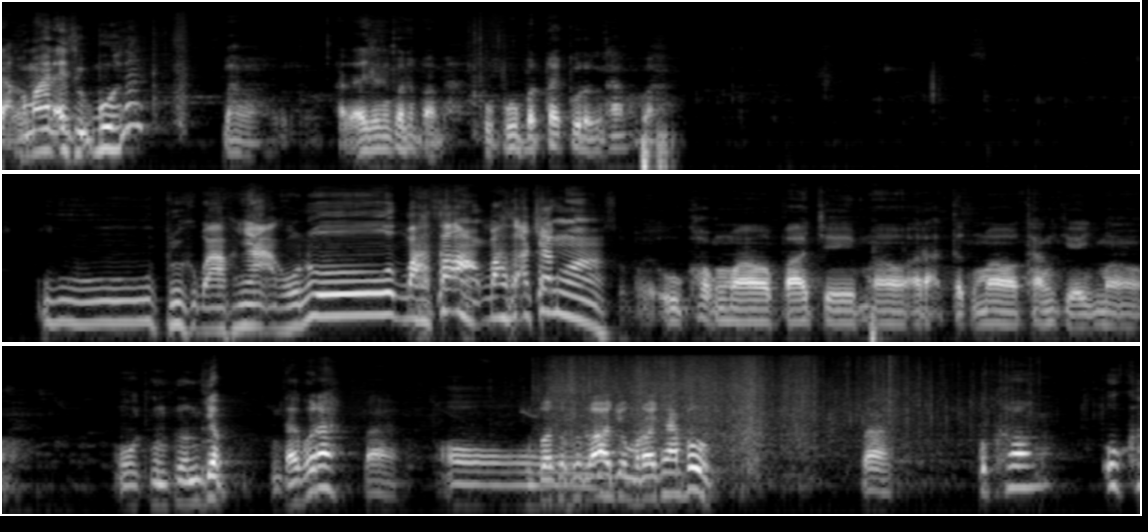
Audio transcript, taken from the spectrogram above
ដាក់ប្រមាណអីសុបួសហ្នឹងបាទអត់អីចឹងប៉ុណ្ណឹងបាទពូពូបិទតែពូរកថាបាទ អូព្រឺក្បាលខ្ញាក់កូនអូយបាសអស់បាសអស់ចឹងហ៎សូមឲ្យអ៊ូខុងមកប៉ាជេមកអរៈទឹកមកថាំងជែងមកអូធុនខ្លួនយឹបទៅពូណាបាទអូពូសុខល្អជួប100ឆ្នាំពូបាទអ៊ូខុងអូខ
